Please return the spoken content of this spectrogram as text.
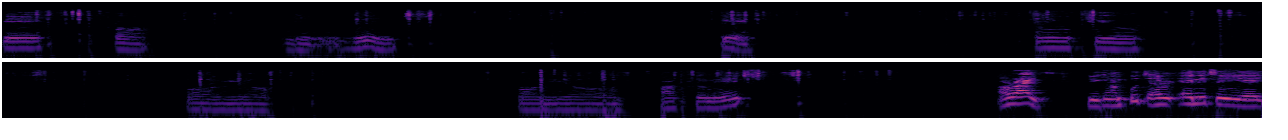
pay for the goods here. Thank you for your for your patronage all right you can put anything here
